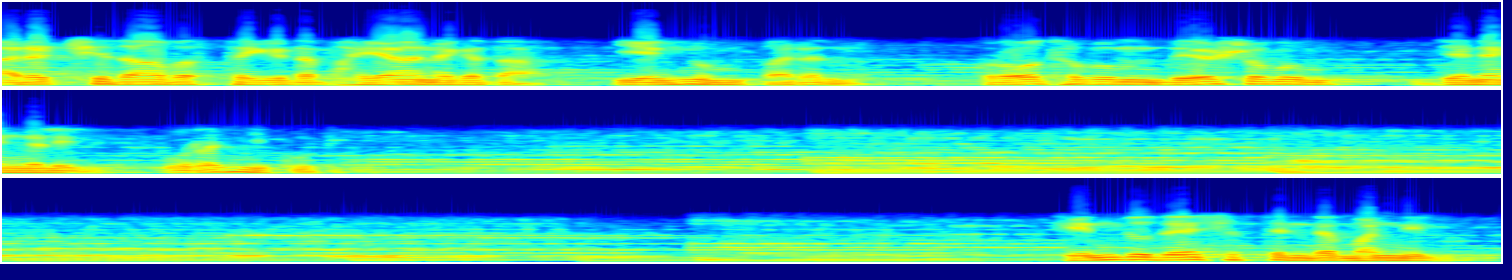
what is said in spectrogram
അരക്ഷിതാവസ്ഥയുടെ ഭയാനകത എങ്ങും പരന്നു. ക്രോധവും ദേഷവും ജനങ്ങളിൽ ഉറഞ്ഞുകൂടി. ഹിന്ദുദേശത്തിന്റെ മണ്ണിൽ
